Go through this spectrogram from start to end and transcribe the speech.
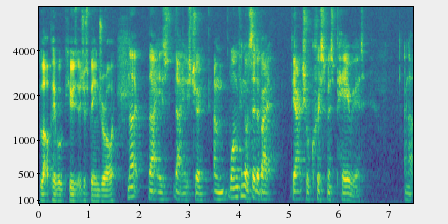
a lot of people accuse it of just being dry. No, that is that is true. And one thing I've said about the actual Christmas period, and I,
